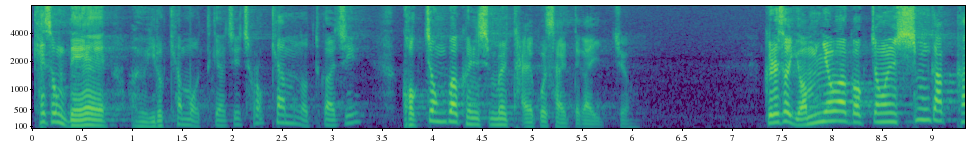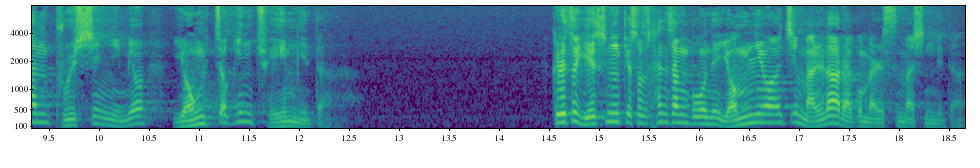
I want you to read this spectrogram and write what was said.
계속 내 이렇게 하면 어떻게 하지? 저렇게 하면 어떻게 하지? 걱정과 근심을 달고 살 때가 있죠. 그래서 염려와 걱정은 심각한 불신이며 영적인 죄입니다. 그래서 예수님께서 산상보원에 염려하지 말라라고 말씀하십니다.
